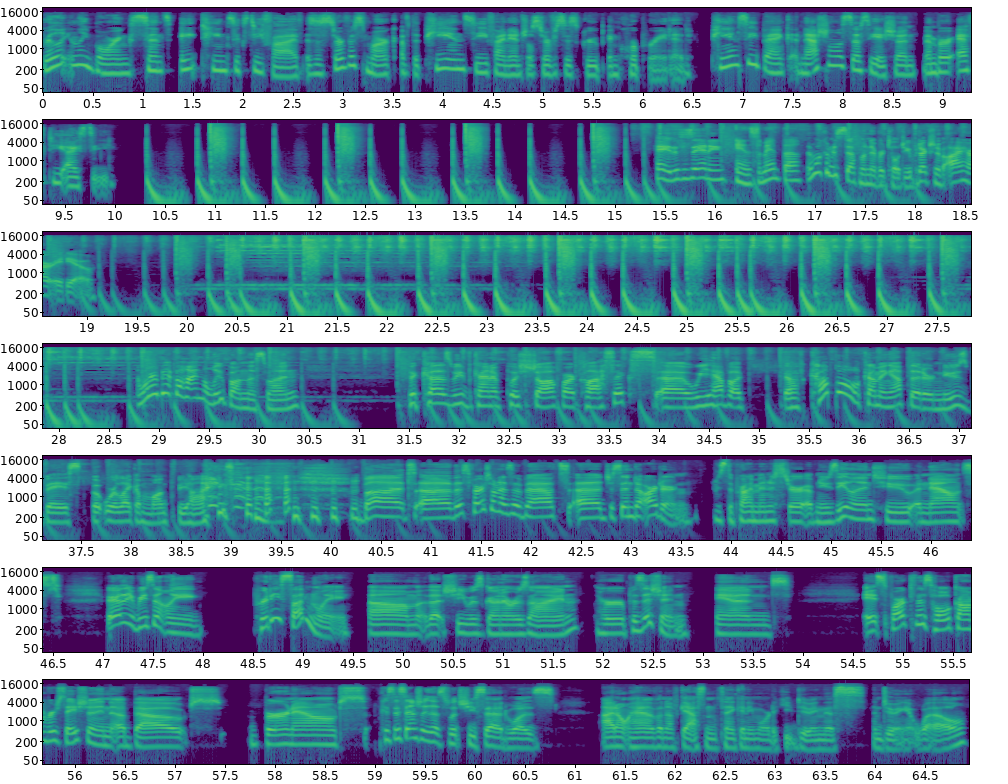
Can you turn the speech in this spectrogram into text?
Brilliantly Boring Since 1865 is a service mark of the PNC Financial Services Group, Incorporated. PNC Bank, a National Association, member FDIC. Hey, this is Annie, And Samantha. and welcome to Stuff Mom Never Told You, a production of iHeartRadio. Behind the loop on this one because we've kind of pushed off our classics. Uh, we have a, a couple coming up that are news based, but we're like a month behind. but uh, this first one is about uh, Jacinda Ardern, who's the Prime Minister of New Zealand, who announced fairly recently, pretty suddenly, um, that she was going to resign her position. And it sparked this whole conversation about burnout because essentially that's what she said was i don't have enough gas in the tank anymore to keep doing this and doing it well.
